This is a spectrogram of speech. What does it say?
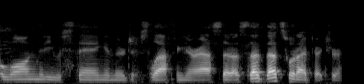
along that he was staying, and they're just laughing their ass at us. That that's what I picture.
